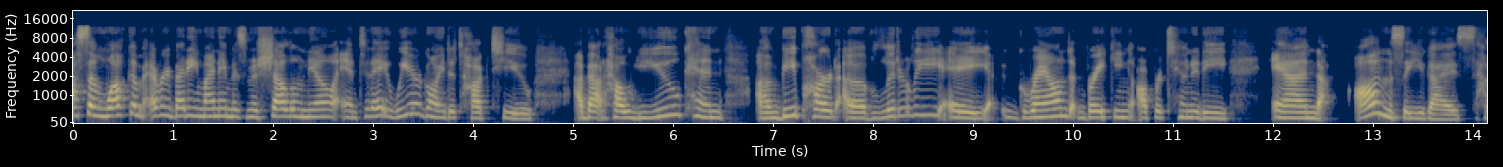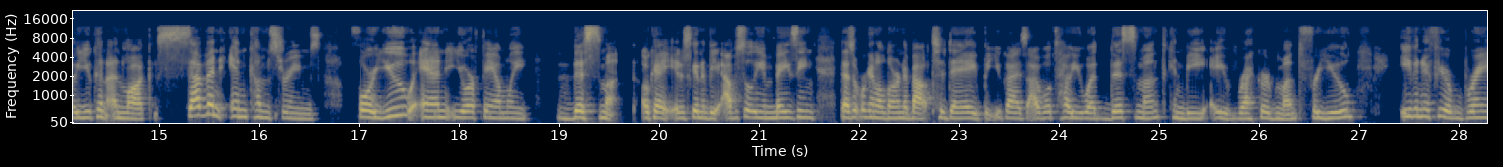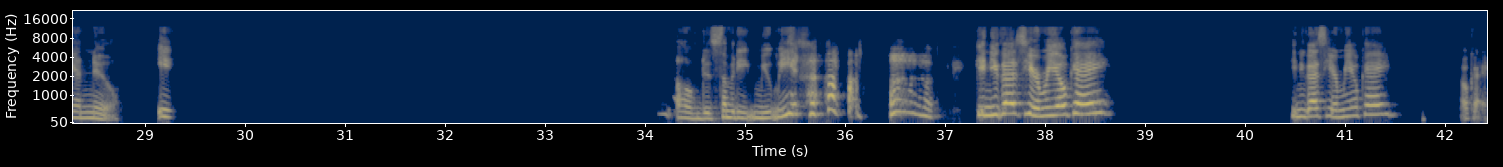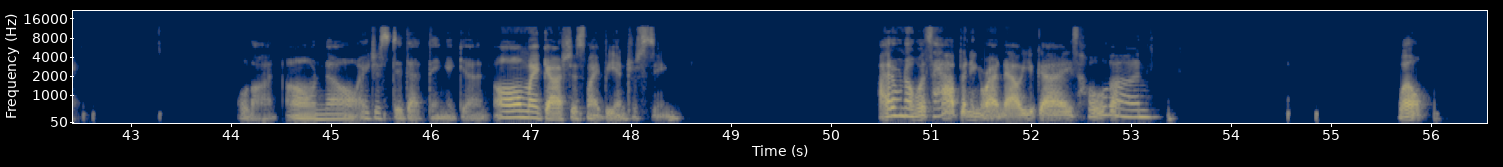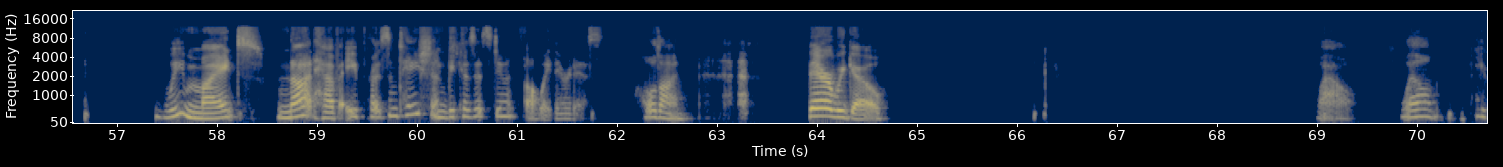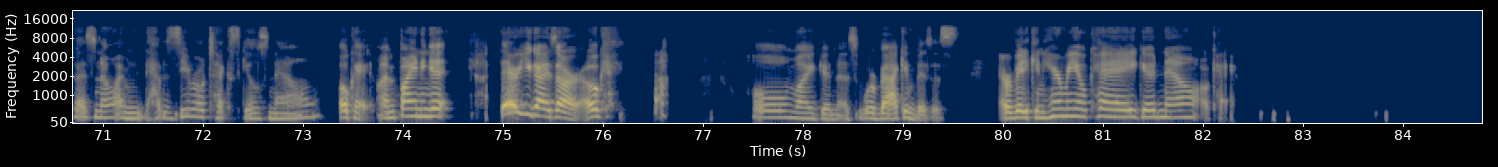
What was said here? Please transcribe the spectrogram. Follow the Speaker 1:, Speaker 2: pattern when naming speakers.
Speaker 1: Awesome. Welcome, everybody. My name is Michelle O'Neill, and today we are going to talk to you about how you can um, be part of literally a groundbreaking opportunity. And honestly, you guys, how you can unlock seven income streams for you and your family this month. Okay, it is going to be absolutely amazing. That's what we're going to learn about today. But you guys, I will tell you what, this month can be a record month for you, even if you're brand new. Oh, did somebody mute me? Can you guys hear me okay? Can you guys hear me okay? Okay. Hold on. Oh no, I just did that thing again. Oh my gosh, this might be interesting. I don't know what's happening right now, you guys. Hold on. Well, we might not have a presentation because it's doing, oh wait, there it is. Hold on. There we go. Wow. Well, you guys know I'm have zero tech skills now. Okay, I'm finding it. There you guys are. Okay. oh my goodness. We're back in business. Everybody can hear me okay? Good now? Okay.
